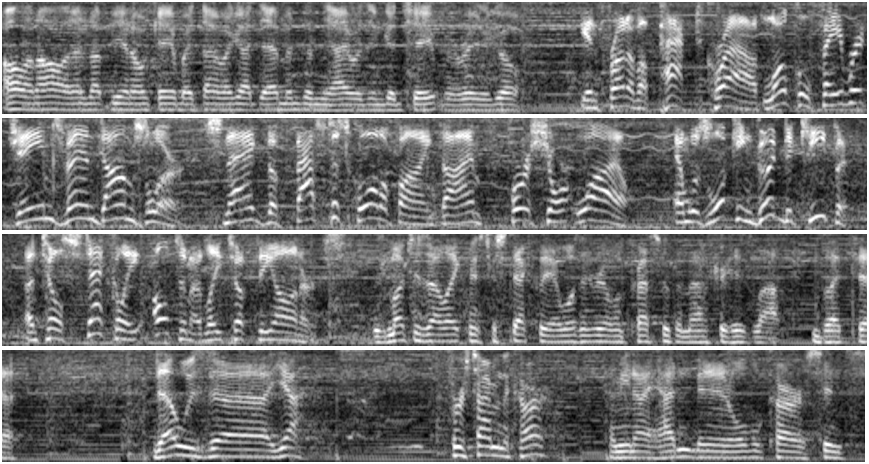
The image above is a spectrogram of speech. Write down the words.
all in all, it ended up being okay. By the time I got to Edmonton, the eye was in good shape and ready to go. In front of a packed crowd, local favorite James Van Donselaar snagged the fastest qualifying time for a short while and was looking good to keep it until Steckly ultimately took the honors. As much as I like Mr. Steckly, I wasn't real impressed with him after his lap. But uh, that was, uh, yeah, first time in the car. I mean, I hadn't been in an oval car since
